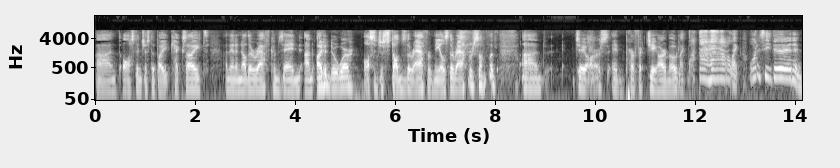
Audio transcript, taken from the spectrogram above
and Austin just about kicks out. And then another ref comes in, and out of nowhere, Austin just stuns the ref or nails the ref or something. And JR's in perfect JR mode, like, what the hell? Like, what is he doing? And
